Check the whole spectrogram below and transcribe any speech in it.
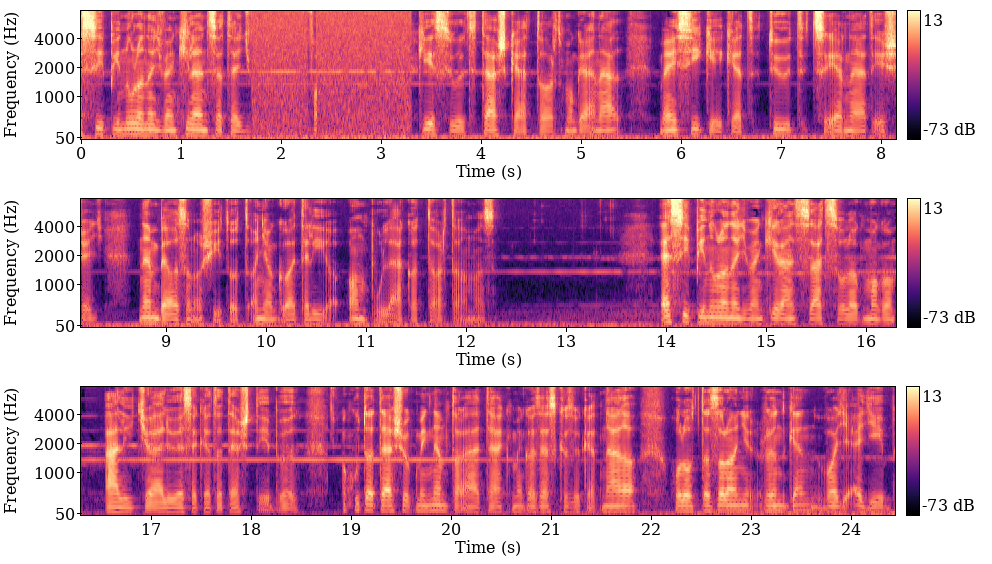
SCP-049-et egy készült táskát tart magánál, mely szíkéket, tűt, cérnát és egy nem beazonosított anyaggal teli ampullákat tartalmaz. SCP-049 látszólag maga állítja elő ezeket a testéből. A kutatások még nem találták meg az eszközöket nála, holott az alany röntgen vagy egyéb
